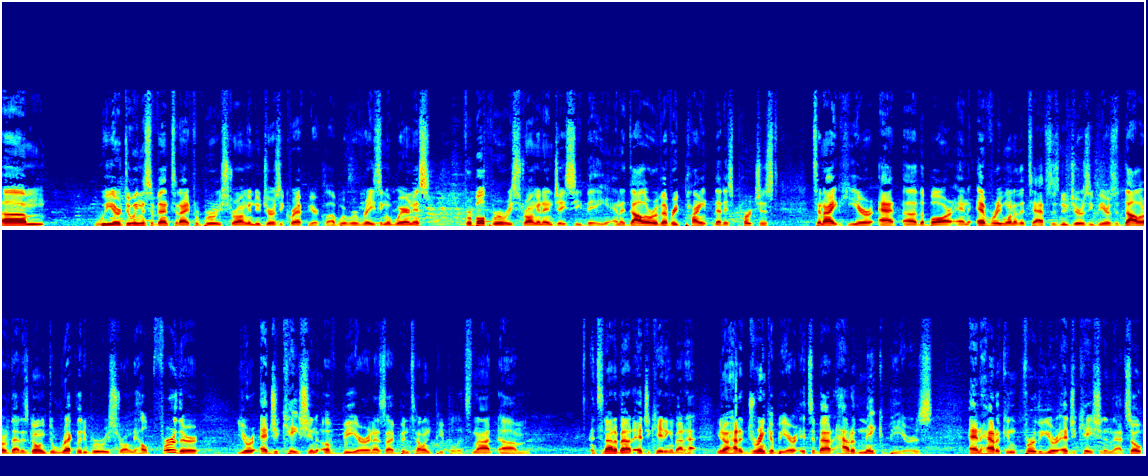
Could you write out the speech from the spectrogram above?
um, we are doing this event tonight for Brewery Strong and New Jersey Craft Beer Club, where we're raising awareness for both Brewery Strong and NJCB. And a dollar of every pint that is purchased tonight here at uh, the bar, and every one of the taps is New Jersey beers. A dollar of that is going directly to Brewery Strong to help further your education of beer. And as I've been telling people, it's not. Um, it's not about educating about how you know how to drink a beer. It's about how to make beers and how to further your education in that. So,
